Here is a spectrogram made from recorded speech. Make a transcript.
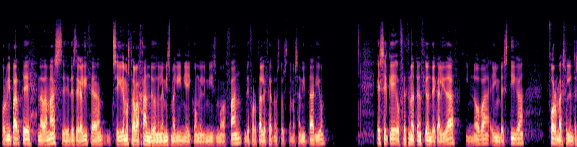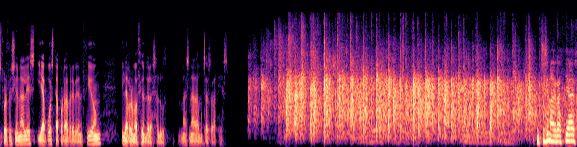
Por mi parte, nada más. Eh, desde Galicia seguiremos trabajando en la misma línea y con el mismo afán de fortalecer nuestro sistema sanitario SK ofrece una atención de calidad, innova e investiga, forma excelentes profesionales y apuesta por la prevención y la promoción de la salud. Más nada, muchas gracias. Muchísimas gracias,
